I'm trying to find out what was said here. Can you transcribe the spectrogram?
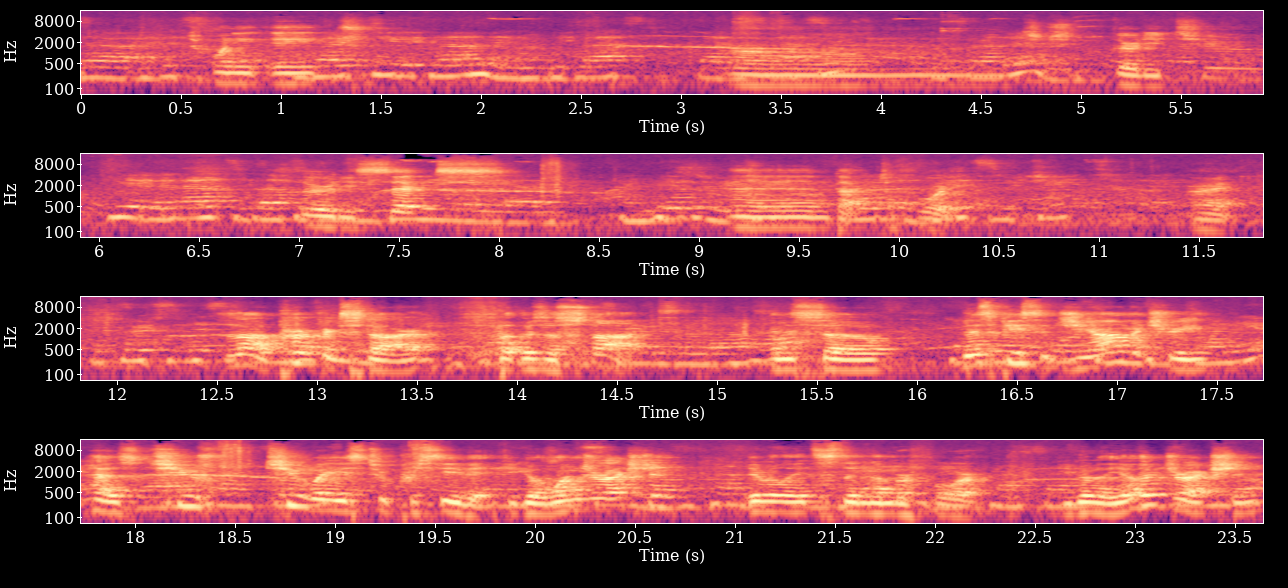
28, um, 32, 36, and back to 40. Alright. It's not a perfect star, but there's a star. And so this piece of geometry has two, two ways to perceive it. If you go one direction, it relates to the number 4. If you go to the other direction,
